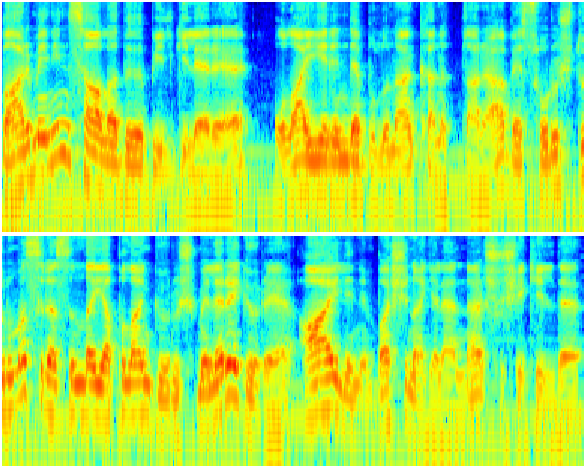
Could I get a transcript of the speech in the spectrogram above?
Barmenin sağladığı bilgilere, olay yerinde bulunan kanıtlara ve soruşturma sırasında yapılan görüşmelere göre ailenin başına gelenler şu şekilde.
